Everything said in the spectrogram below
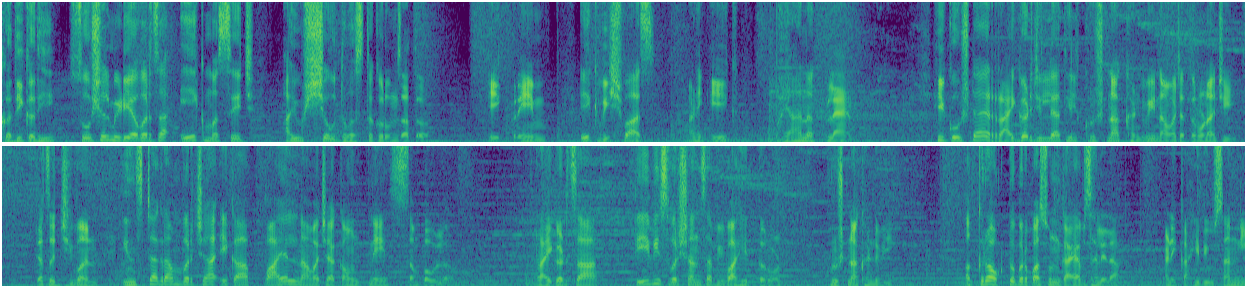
कधीकधी सोशल मीडियावरचा एक मेसेज आयुष्य उद्ध्वस्त करून जातं. एक प्रेम एक विश्वास आणि एक भयानक प्लॅन ही गोष्ट आहे रायगड जिल्ह्यातील कृष्णा खंडवी नावाच्या तरुणाची त्याचं जीवन इंस्टाग्रामवरच्या एका पायल नावाच्या अकाउंटने संपवलं. रायगडचा तेवीस वर्षांचा विवाहित तरुण कृष्णा खंडवी अकरा ऑक्टोबरपासून गायब झालेला आणि काही दिवसांनी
